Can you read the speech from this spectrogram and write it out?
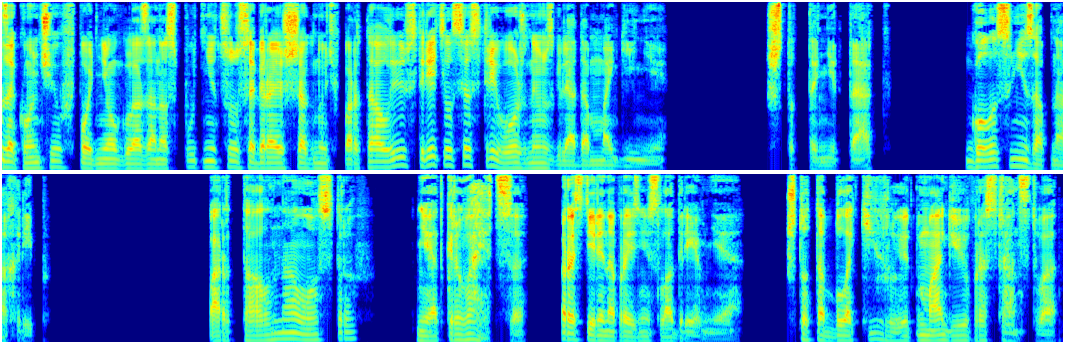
Закончив, поднял глаза на спутницу, собираясь шагнуть в портал, и встретился с тревожным взглядом Магини. Что-то не так. Голос внезапно охрип. «Портал на остров не открывается», — растерянно произнесла древняя. «Что-то блокирует магию пространства.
